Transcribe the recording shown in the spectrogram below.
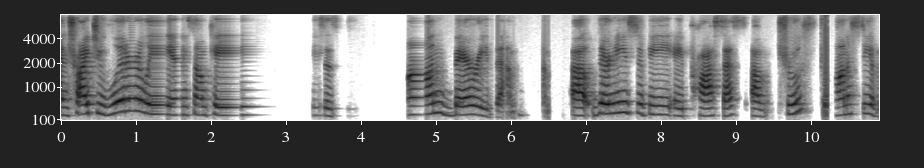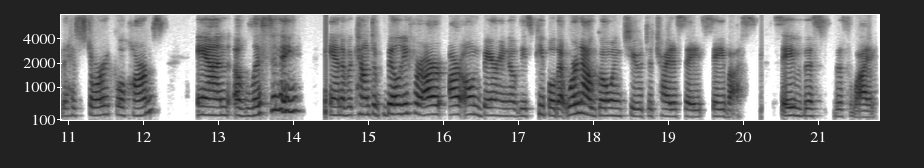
and try to literally, in some cases, unbury them. Uh, there needs to be a process of truth, honesty of the historical harms, and of listening and of accountability for our, our own bearing of these people that we're now going to to try to say, save us, save this, this life.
